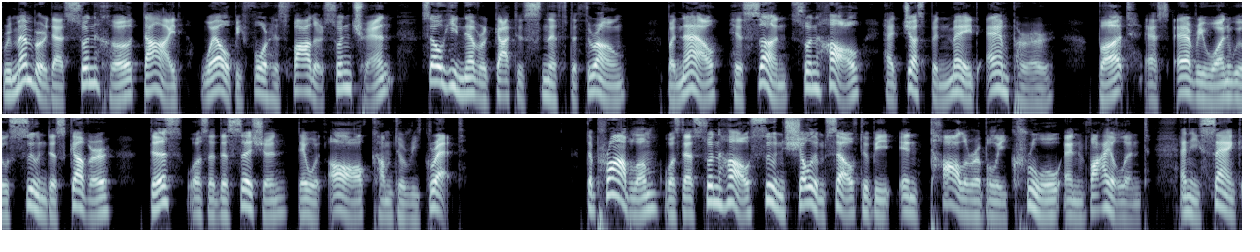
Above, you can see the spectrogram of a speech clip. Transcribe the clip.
Remember that Sun He died well before his father Sun Quan, so he never got to sniff the throne. But now, his son, Sun Hao, had just been made emperor. But, as everyone will soon discover, this was a decision they would all come to regret. The problem was that Sun Hao soon showed himself to be intolerably cruel and violent, and he sank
